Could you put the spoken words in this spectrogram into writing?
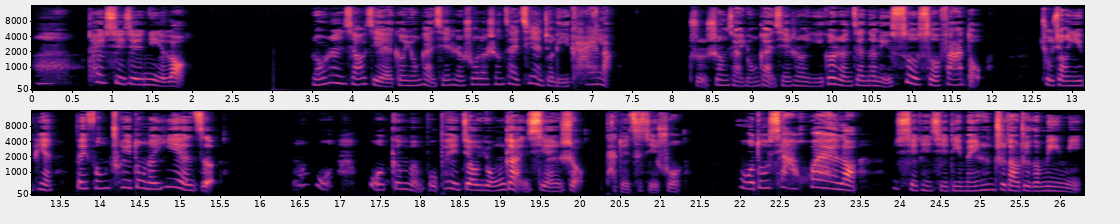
啊，太谢谢你了。”柔韧小姐跟勇敢先生说了声再见，就离开了。只剩下勇敢先生一个人在那里瑟瑟发抖。就像一片被风吹动的叶子，我我根本不配叫勇敢先生。他对自己说：“我都吓坏了。”谢天谢地，没人知道这个秘密。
